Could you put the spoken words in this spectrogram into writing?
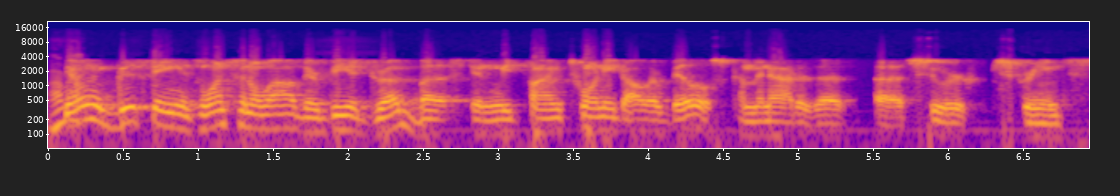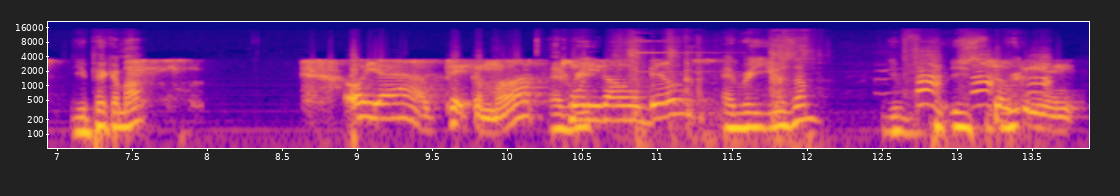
All The right. only good thing is once in a while there'd be a drug bust, and we'd find $20 bills coming out of the uh, sewer screens. You pick them up Oh, yeah, pick them up, And $20 bills. and reuse them. You, you, soak 'em in.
